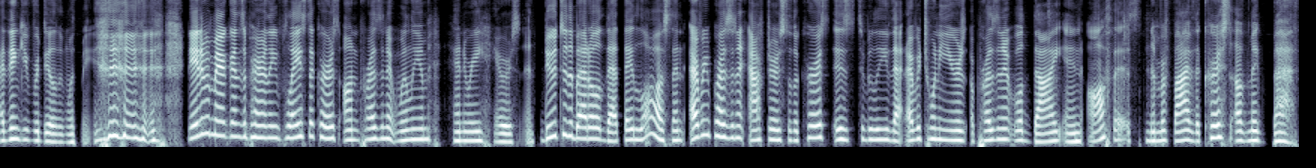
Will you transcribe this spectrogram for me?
I thank you for dealing with me. Native Americans apparently placed a curse on President William Henry Harrison due to the battle that they lost, and every president after. So the curse is to believe that every 20 years a president will die in office. Number five, the curse of Macbeth.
